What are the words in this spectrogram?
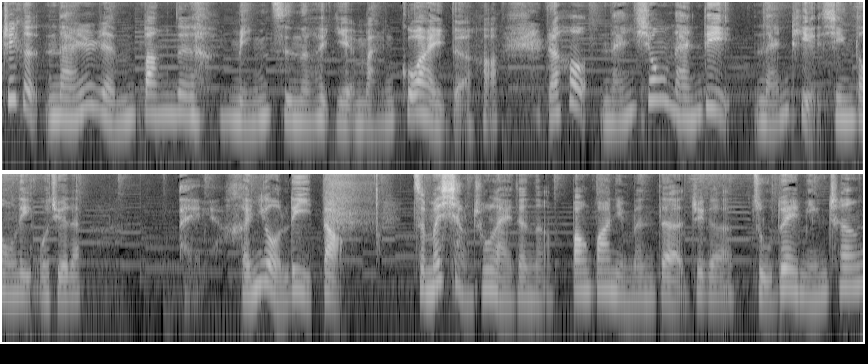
这个男人帮的名字呢也蛮怪的哈，然后男兄男弟南铁新动力，我觉得哎很有力道，怎么想出来的呢？包括你们的这个组队名称，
